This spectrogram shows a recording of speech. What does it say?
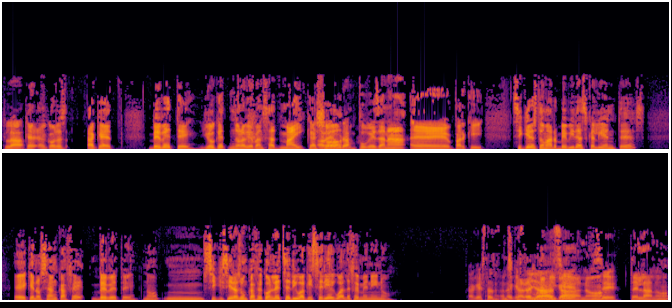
Clar. que eh, coses... Aquest, BBT. Jo aquest no l'havia pensat mai que A això veure. pogués anar eh, per aquí. Si quieres tomar bebidas calientes eh, que no sean café, bébete, ¿no? Mm, si quisieras un café con leche, digo aquí, sería igual de femenino. Ens aquesta quedem ja, una mica, sí, no? Sí. Tela, no?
